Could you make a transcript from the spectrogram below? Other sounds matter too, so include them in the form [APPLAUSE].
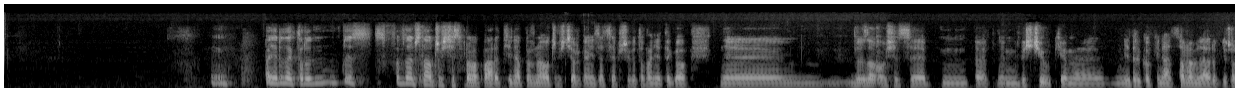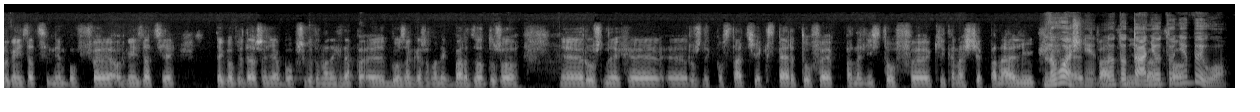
Panie redaktor, to jest wewnętrzna oczywiście sprawa partii. Na pewno oczywiście organizacja, przygotowanie tego e, wiązało się z pewnym wysiłkiem, e, nie tylko finansowym, ale również organizacyjnym, bo w organizację tego wydarzenia było przygotowanych, e, było zaangażowanych bardzo dużo różnych, różnych postaci, ekspertów, panelistów, kilkanaście paneli. No właśnie, no to tanio bardzo, to nie było.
